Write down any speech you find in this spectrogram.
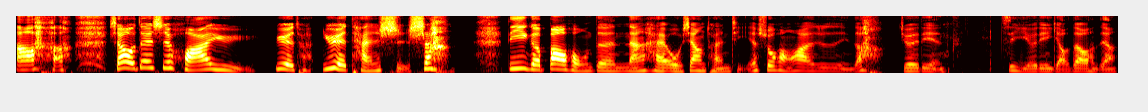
好，小虎队是华语乐团乐坛史上第一个爆红的男孩偶像团体。要说谎话，就是你知道，就有点自己有点咬到这样。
